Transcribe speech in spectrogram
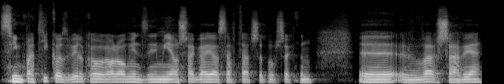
Simpatico z wielką rolą między innymi Josza Gajosa w Teatrze Powszechnym yy, w Warszawie.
